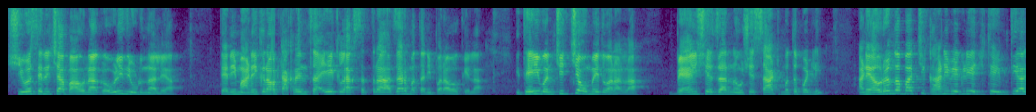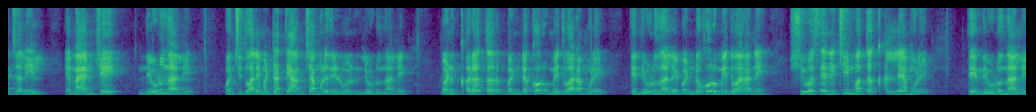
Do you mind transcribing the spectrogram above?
शिवसेनेच्या भावना गवळी निवडून आल्या. त्यांनी माणिकराव ठाकरेंचा एक लाख सतरा हजार मतांनी पराभव केला. इथेही वंचितच्या उमेदवाराला ब्याऐंशी हजार नऊशे साठ मतं पडली. आणि औरंगाबादची कहाणी वेगळी आहे जिथे इम्तियाज जलील एम आय एमचे निवडून आले. वंचितवाले म्हणतात ते आमच्यामुळे निवडून निवडून आले. पण खरं तर बंडखोर उमेदवारामुळे ते निवडून आले. बंडखोर उमेदवाराने शिवसेनेची मतं खाल्ल्यामुळे ते निवडून आले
